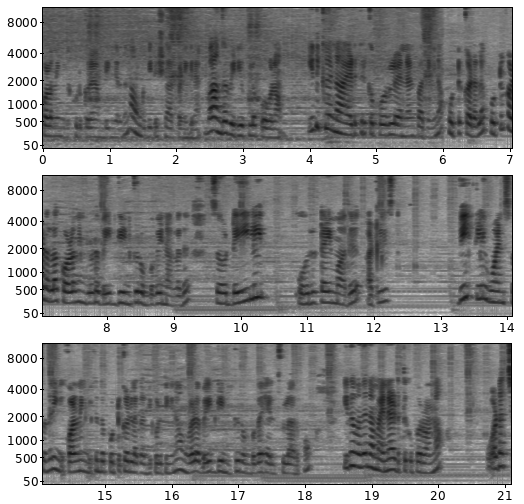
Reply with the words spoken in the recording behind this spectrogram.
குழந்தைங்களுக்கு கொடுக்குறேன் அப்படிங்கிறத நான் உங்ககிட்ட ஷேர் பண்ணிக்கிறேன். வாங்க வீடியோக்குள்ளே போகலாம். இதுக்கு நான் எடுத்திருக்க பொருள் என்னன்னு பார்த்தீங்கன்னா பொட்டுக்கடலை. பொட்டுக்கடலை குழந்தைங்களோட வெயிட் கெயினுக்கு ரொம்பவே நல்லது. ஸோ டெய்லி ஒரு டைம் அது அட்லீஸ்ட் வீக்லி ஒன்ஸ் வந்து நீங்கள் குழந்தைங்களுக்கு இந்த பொட்டுக்கடலை கஞ்சி கொடுத்தீங்கன்னா உங்களோட வெயிட் கெயினுக்கு ரொம்பவே ஹெல்ப்ஃபுல்லாக இருக்கும். இதை வந்து நம்ம என்ன எடுத்துக்க போகிறோம்னா உடச்ச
